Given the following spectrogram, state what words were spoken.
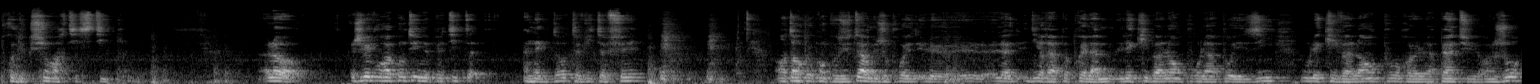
production artistique. Alors, je vais vous raconter une petite anecdote vite fait. En tant que compositeur, mais je pourrais dire à peu près l'équivalent pour la poésie ou l'équivalent pour la peinture. Un jour,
